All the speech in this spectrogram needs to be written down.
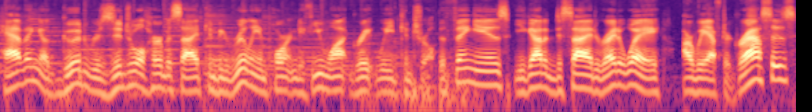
having a good residual herbicide can be really important if you want great weed control. The thing is, you gotta decide right away, are we after grasses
